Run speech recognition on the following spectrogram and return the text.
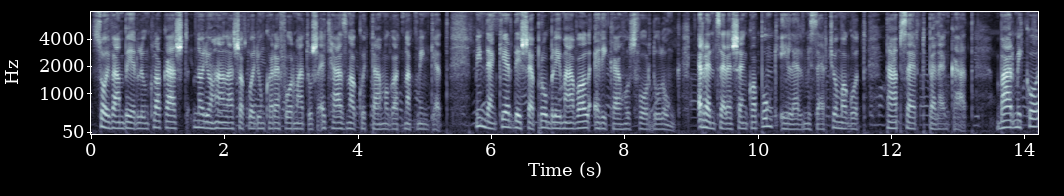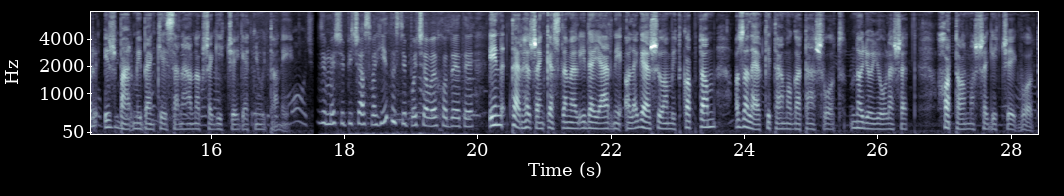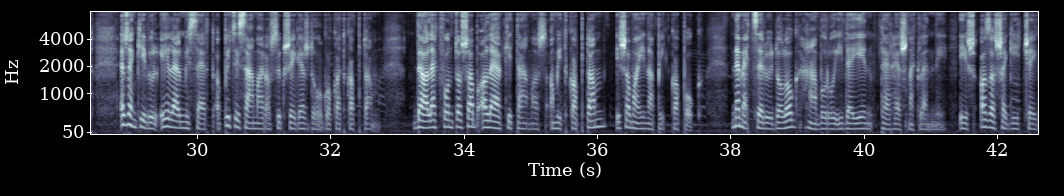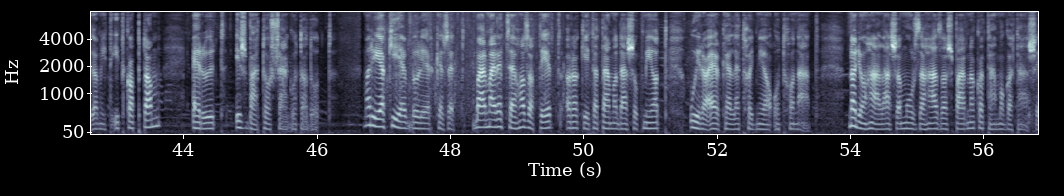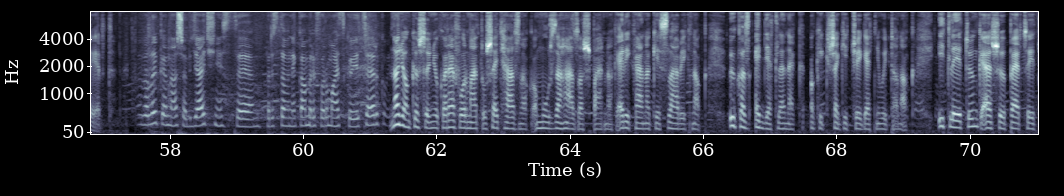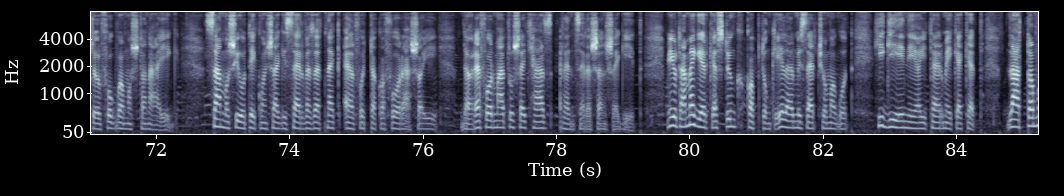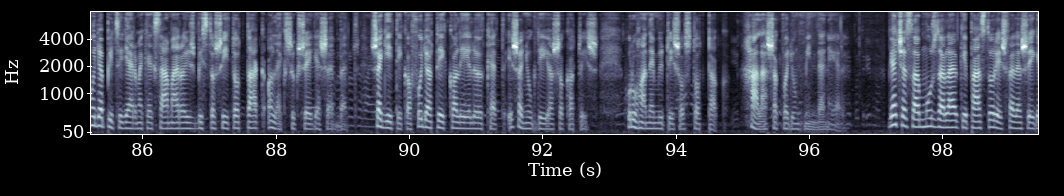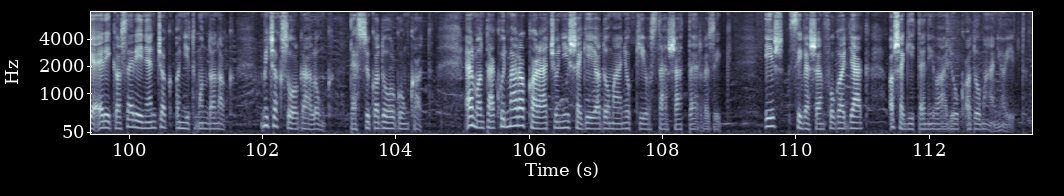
Szojván bérlünk lakást, nagyon hálásak vagyunk a református egyháznak, hogy támogatnak minket. Minden kérdése, problémával Erikához fordulunk. Rendszeresen kapunk élelmiszercsomagot, tápszert, pelenkát. Bármikor és bármiben készen állnak segítséget nyújtani. Én terhesen kezdtem el ide járni. A legelső, amit kaptam, az a lelki támogatás volt. Nagyon jól esett. Hatalmas segítség volt. Ezen kívül élelmiszert, a pici számára szükséges dolgokat kaptam. De a legfontosabb a lelki támasz, amit kaptam, és a mai napig kapok. Nem egyszerű dolog háború idején terhesnek lenni, és az a segítség, amit itt kaptam, erőt és bátorságot adott. Maria Kievből érkezett. Bár már egyszer hazatért, a rakétatámadások miatt újra el kellett hagynia otthonát. Nagyon hálás a Murza házaspárnak a támogatásért. Nagyon köszönjük a református egyháznak, a Murza házaspárnak, Erikának és Szláviknak. Ők az egyetlenek, akik segítséget nyújtanak. Itt létünk első percétől fogva mostanáig. Számos jótékonysági szervezetnek elfogytak a forrásai, de a református egyház rendszeresen segít. Miután megérkeztünk, kaptunk élelmiszercsomagot, higiéniai termékeket. Láttam, hogy a pici gyermekek számára is biztosították a legszükségesebbet. Segítik a fogyatékkal élőket és a nyugdíjasokat is. Ruhaneműt is osztottak. Hálásak vagyunk mindenért. Vyacheslav Murza lelkipásztor és felesége Erika szerényen csak annyit mondanak. Mi csak szolgálunk, tesszük a dolgunkat. Elmondták, hogy már a karácsonyi segélyadományok kiosztását tervezik, és szívesen fogadják a segíteni vágyók adományait.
